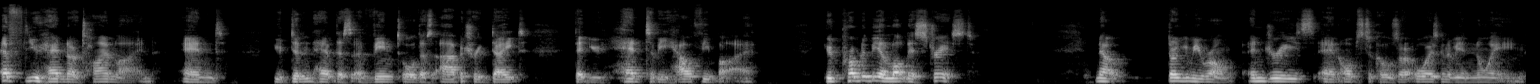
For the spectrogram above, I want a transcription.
if you had no timeline and you didn't have this event or this arbitrary date that you had to be healthy by, you'd probably be a lot less stressed. Now, don't get me wrong, injuries and obstacles are always going to be annoying,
